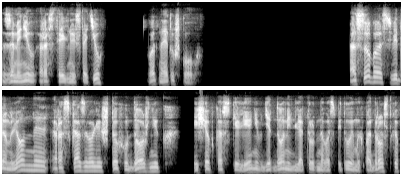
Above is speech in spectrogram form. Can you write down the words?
заменил расстрельную статью вот на эту школу. Особо осведомленные рассказывали, что художник еще в Каскелене в детдоме для трудновоспитуемых подростков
